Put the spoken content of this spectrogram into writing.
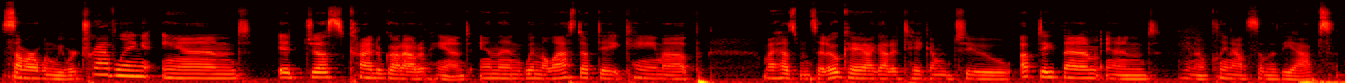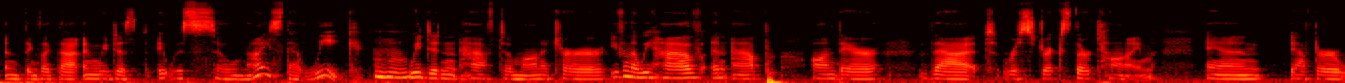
summer when we were traveling, and it just kind of got out of hand. And then when the last update came up, my husband said, "Okay, I got to take them to update them and." You know, clean out some of the apps and things like that. And we just, it was so nice that week. Mm-hmm. We didn't have to monitor, even though we have an app on there that restricts their time. And after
